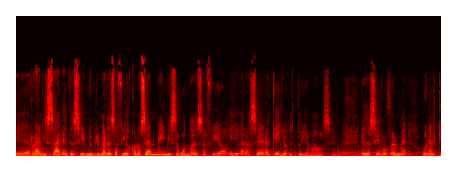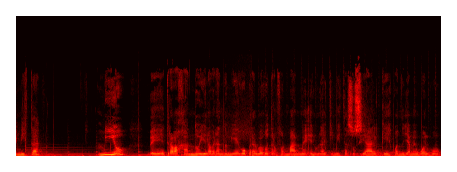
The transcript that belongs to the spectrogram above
eh, realizar. Es decir, mi primer desafío es conocerme y mi segundo desafío es llegar a ser aquello que estoy llamado a ser. Es decir, volverme un alquimista mío. Eh, trabajando y elaborando mi ego para luego transformarme en un alquimista social que es cuando ya me vuelvo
